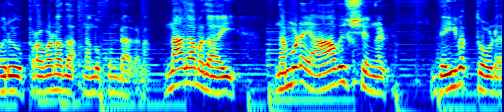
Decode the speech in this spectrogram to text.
ഒരു പ്രവണത നമുക്കുണ്ടാകണം. നാലാമതായി നമ്മുടെ ആവശ്യങ്ങൾ ദൈവത്തോട്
